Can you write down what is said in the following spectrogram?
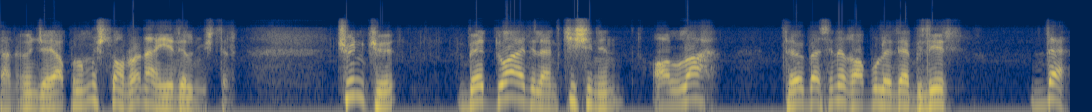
Yani önce yapılmış sonra nehyedilmiştir. Çünkü beddua edilen kişinin Allah tevbesini kabul edebilir de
